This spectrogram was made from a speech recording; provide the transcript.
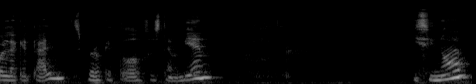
Hola, ¿qué tal? Espero que todos estén bien. Y si no,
